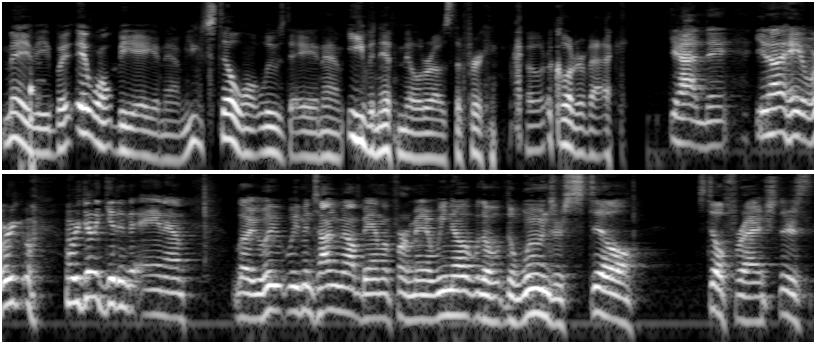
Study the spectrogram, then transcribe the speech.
Maybe, but it won't be A and M. You still won't lose to A and M, even if Milroe's the freaking quarterback. God dang! You know, hey, we're we're gonna get into A and M. Look, we, we've been talking about Bama for a minute. We know the the wounds are still still fresh. There's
